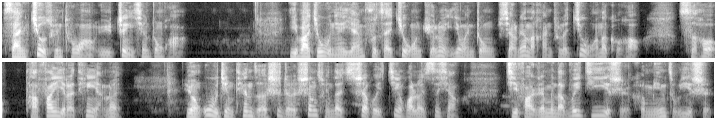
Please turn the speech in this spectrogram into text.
三救存图王与振兴中华。一八九五年，严复在《救亡绝论》一文中响亮地喊出了“救亡”的口号。此后，他翻译了《天演论》，用物竞天择、适者生存的社会进化论思想，激发人们的危机意识和民族意识。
